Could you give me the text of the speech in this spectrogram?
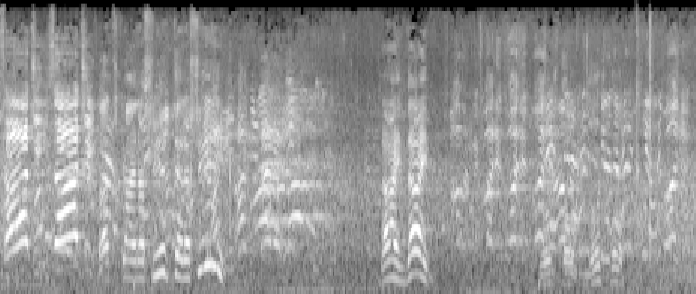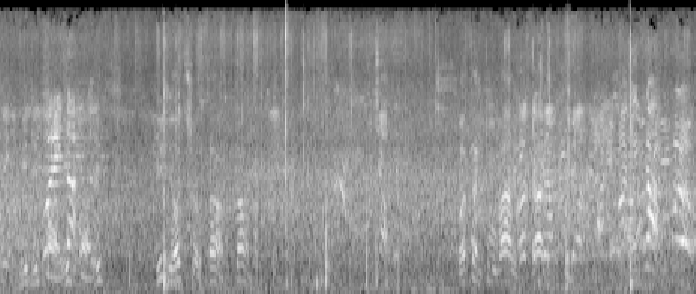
Izađi, izađi! Tačkaj, raširite, raširi! Daj im, daj im! Dođi polog, dođi polog. Idi, idi idi idi. Otišao sam, sam. Ostani tu, mali. stani. Nemojte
